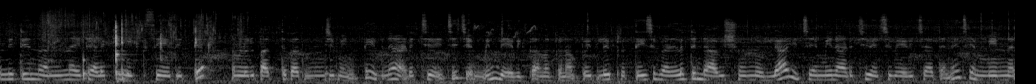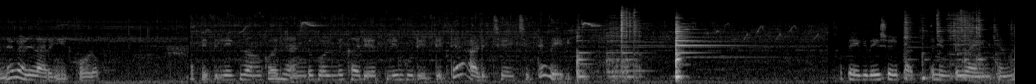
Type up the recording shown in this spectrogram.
എന്നിട്ട് നന്നായിട്ട് ഇളക്കി മിക്സ് ചെയ്തിട്ട് നമ്മളൊരു പത്ത് പതിനഞ്ച് മിനിറ്റ് ഇതിനെ അടച്ച് വെച്ച് ചെമ്മീൻ വേവിക്കാൻ വെക്കണം. അപ്പോൾ ഇതിൽ പ്രത്യേകിച്ച് വെള്ളത്തിന്റെ ആവശ്യമൊന്നുമില്ല. ഈ ചെമ്മീൻ അടച്ച് വെച്ച് വേവിച്ചാൽ തന്നെ ചെമ്മീൻ തന്നെ വെള്ളം ഇറങ്ങിക്കോളും. അപ്പോൾ ഇതിലേക്ക് നമുക്ക് ഒരു രണ്ട് കൊള്ളിന്റെ കറിവേപ്പിലയും കൂടി ഇട്ടിട്ട് അടച്ച് വെച്ചിട്ട് വേവിക്കാം. അപ്പോൾ ഏകദേശം ഒരു പത്ത് മിനിറ്റ് കഴിഞ്ഞിട്ടുണ്ട്.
